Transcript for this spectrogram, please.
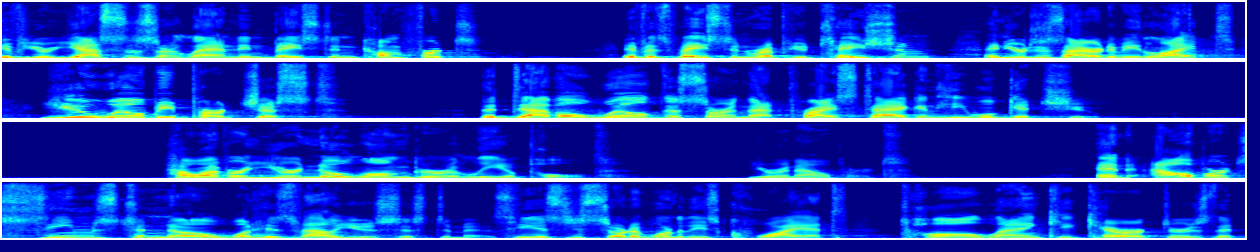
If your yeses are landing based in comfort, if it's based in reputation and your desire to be liked, you will be purchased. The devil will discern that price tag and he will get you. However, you're no longer a Leopold, you're an Albert. And Albert seems to know what his value system is. He is just sort of one of these quiet, tall, lanky characters that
